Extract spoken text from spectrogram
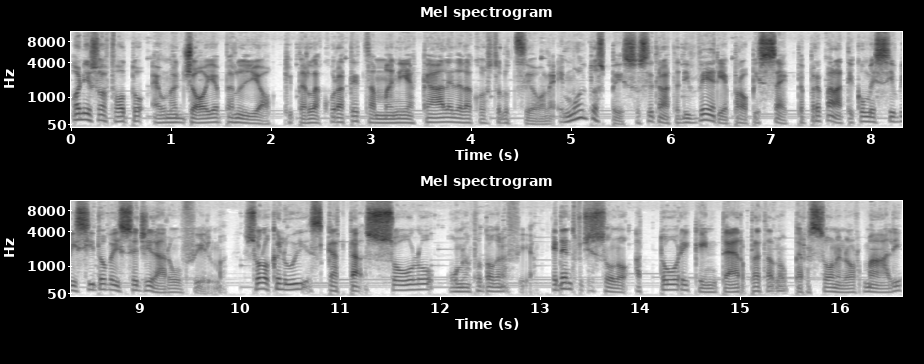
Ogni sua foto è una gioia per gli occhi, per l'accuratezza maniacale della costruzione e molto spesso si tratta di veri e propri set preparati come se vi si dovesse girare un film, solo che lui scatta solo una fotografia e dentro ci sono attori che interpretano persone normali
